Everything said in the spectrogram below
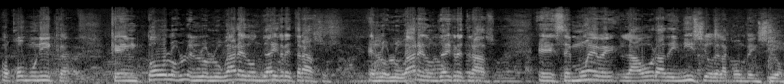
o comunica que en todos los, en los lugares donde hay retrasos, en los lugares donde hay retrasos, eh, se mueve la hora de inicio de la convención.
